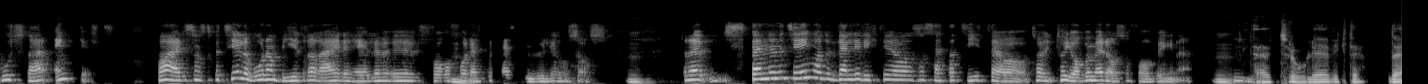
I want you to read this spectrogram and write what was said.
hos hver enkelt. Hva er det som skal til, og hvordan bidrar jeg i det hele eh, for å få mm. dette best mulig hos oss. Mm. Det er spennende ting, og det er veldig viktig å sette tid til å, til, å jobbe med det også forebyggende. Mm. mm. Det er utrolig viktig. Det,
